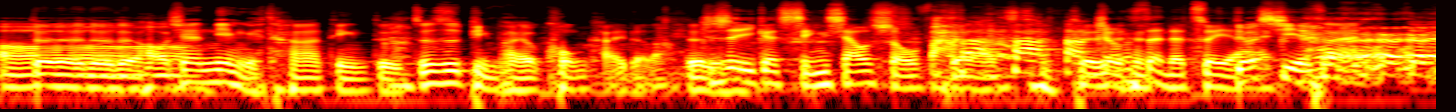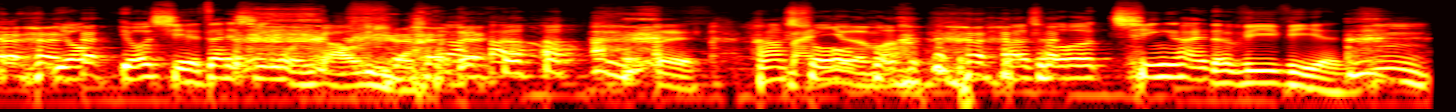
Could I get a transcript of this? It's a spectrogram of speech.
哦对对对对，好，我现在念给大家听。对，这是品牌有公开的啦，对这是一个行销手法，Johnson 的最爱 有。写在有有写在新闻稿里的。对，他说了吗他说：“亲爱的 Vivian，嗯，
